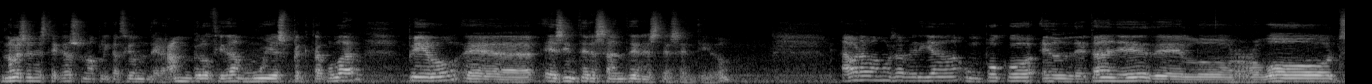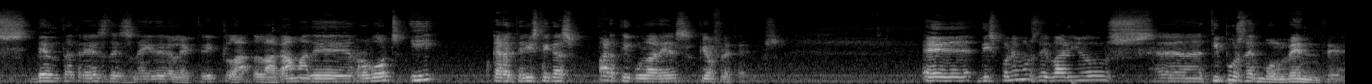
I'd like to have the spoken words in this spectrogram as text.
No es en este caso una aplicación de gran velocidad muy espectacular, pero eh, es interesante en este sentido. Ahora vamos a ver ya un poco el detalle de los robots Delta 3 de Schneider Electric, la, gama de robots y características particulares que ofrecemos. Eh, disponemos de varios eh, tipos de envolvente.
